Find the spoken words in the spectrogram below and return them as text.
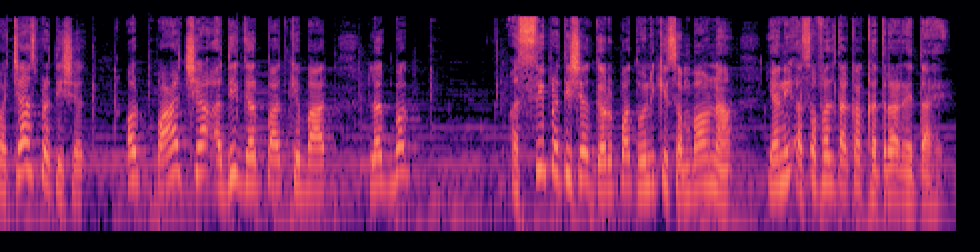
50 प्रतिशत और पाँच या अधिक गर्भपात के बाद लगभग 80 प्रतिशत गर्भपात होने की संभावना यानी असफलता का खतरा रहता है।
